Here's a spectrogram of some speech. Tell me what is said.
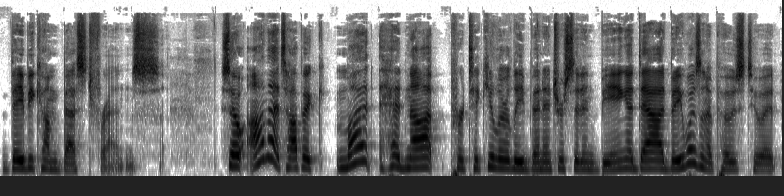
they become best friends. So on that topic, Mutt had not particularly been interested in being a dad, but he wasn't opposed to it.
